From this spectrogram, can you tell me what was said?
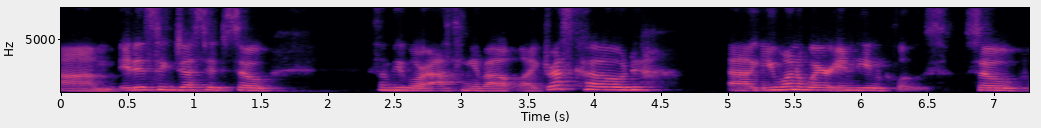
Um, it is suggested. So some people are asking about like dress code. Uh, you want to wear Indian clothes. So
